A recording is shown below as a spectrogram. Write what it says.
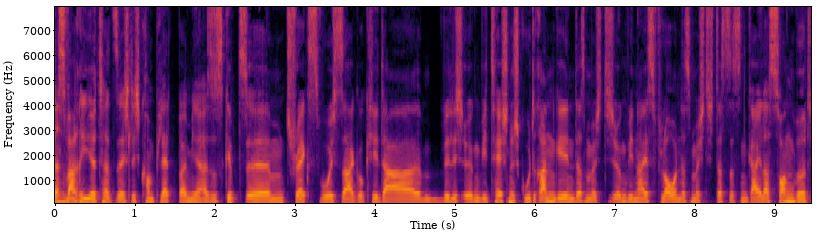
Das variiert tatsächlich komplett bei mir. Also es gibt ähm, Tracks, wo ich sage, okay, da will ich irgendwie technisch gut rangehen, das möchte ich irgendwie nice flowen, das möchte ich, dass das ein geiler Song wird.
